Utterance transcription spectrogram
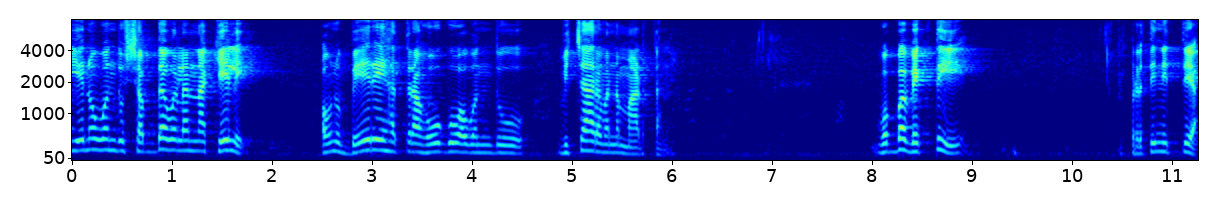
ಏನೋ ಒಂದು ಶಬ್ದಗಳನ್ನು ಕೇಳಿ, ಅವನು ಬೇರೆ ಹತ್ರ ಹೋಗುವ ಒಂದು ವಿಚಾರವನ್ನು ಮಾಡ್ತಾನೆ. ಒಬ್ಬ ವ್ಯಕ್ತಿ ಪ್ರತಿನಿತ್ಯ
